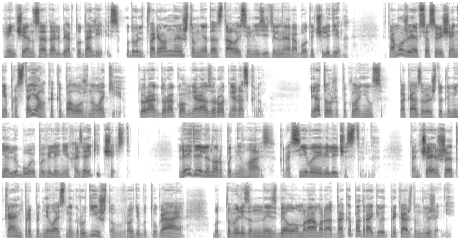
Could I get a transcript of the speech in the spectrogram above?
Винченцо и Адальберт удалились, удовлетворенные, что мне досталась унизительная работа Челедина. К тому же я все совещание простоял, как и положено лакею. Дурак дураком, ни разу рот не раскрыл. Я тоже поклонился, показывая, что для меня любое повеление хозяйки — честь. Леди Эленор поднялась, красивая и величественная. Тончайшая ткань приподнялась на груди, что вроде бы тугая, будто вырезанная из белого мрамора, однако подрагивает при каждом движении.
